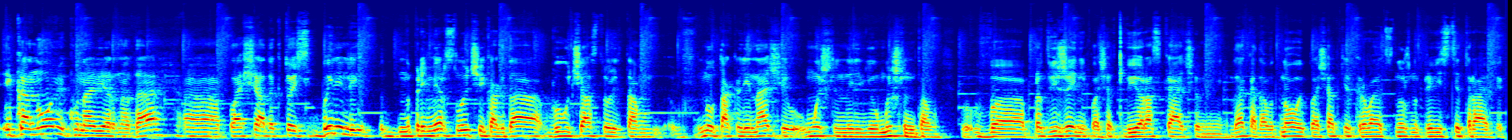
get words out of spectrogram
экономику, наверное, да, э, площадок. То есть были ли, например, случаи, когда вы участвовали там, ну, так или иначе, умышленно или неумышленно, там, в продвижении площадки, в ее раскачивании, да, когда вот новые площадки открываются, нужно привести трафик.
